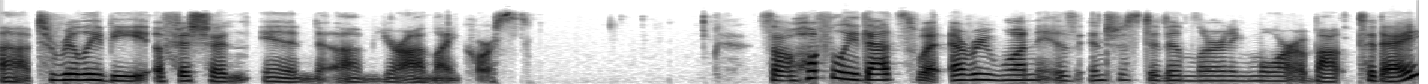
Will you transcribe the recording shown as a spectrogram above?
uh, to really be efficient in um, your online course. So hopefully that's what everyone is interested in learning more about today.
